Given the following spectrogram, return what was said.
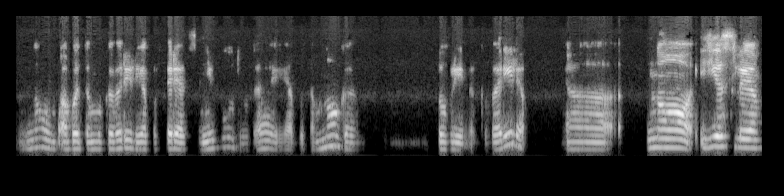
Ну, об этом мы говорили, я повторяться не буду, да, и об этом много в то время говорили. А, но если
